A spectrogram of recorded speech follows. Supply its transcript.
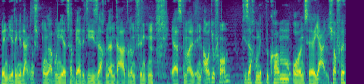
wenn ihr den Gedankensprung abonniert habt, werdet ihr die Sachen dann da drin finden. Erstmal in Audioform die Sachen mitbekommen und äh, ja, ich hoffe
